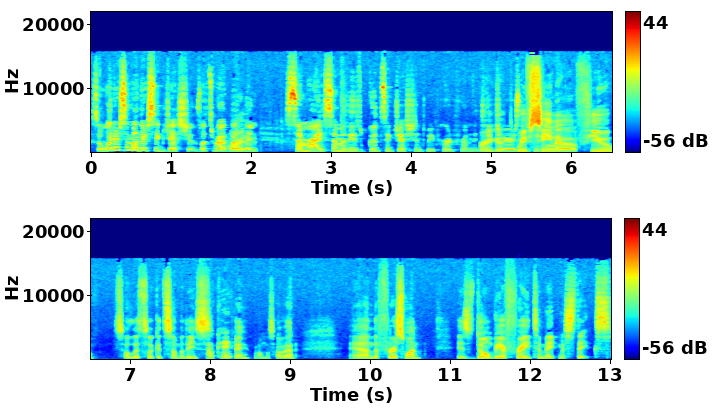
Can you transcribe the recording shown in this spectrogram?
So what are some other suggestions? Let's wrap All up right. and summarize some of these good suggestions we've heard from the Very teachers. good. We've seen a few. So let's look at some of these. Okay. Okay, vamos a ver. And the first one is don't be afraid to make mistakes.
